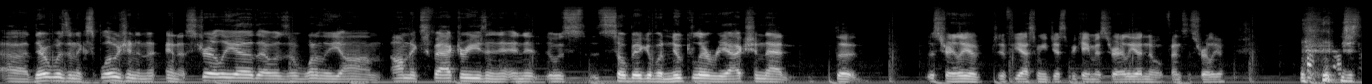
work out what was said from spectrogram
Uh, there was an explosion in, in Australia. That was one of the um, Omnics factories, and, and it, it, was so big of a nuclear reaction that the Australia, if you ask me, just became Australia. No offense, Australia. just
